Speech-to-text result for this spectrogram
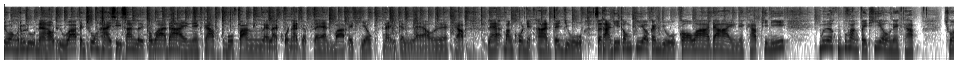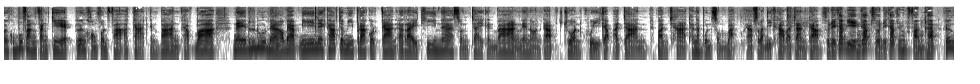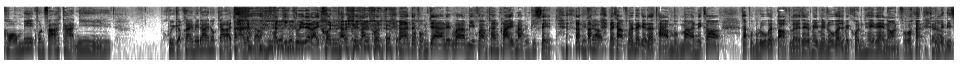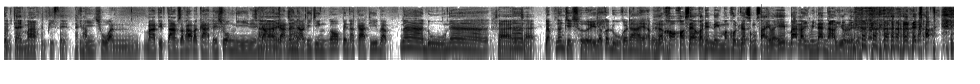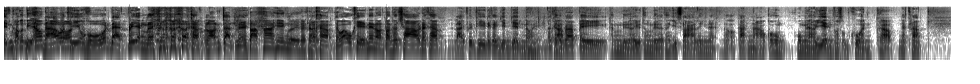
ช่วงฤดูหนาวถือว่าเป็นช่วงไฮซีซั่นเลยก็ว่าได้นะครับคุณผู้ฟังหลาย ๆ คนอาจจะแพลนว่าไปเที่ยวไหนกันแล้วนะครับและบางคนเนี่ยอาจจะอยู่สถานที่ท่องเที่ยวกันอยู่ก็ว่าได้นะครับทีนี้เมื่อคุณผู้ฟังไปเที่ยวนะครับ ชวนคุณผู้ฟังสังเกตเรื่องของฝนฟ้าอากาศกันบ้างครับว่าในฤดูหนาวแบบนี้นะครับจะมีปรากฏการณ์อะไรที่น่าสนใจกันบ้าง แน่นอนครับ ชวนคุยกับอาจารย์บัญชาธนบุญสมบัติครับ สวัสดีครับอาจารย์ครับ สวัสดีครับยีนครับ สวัสดีครับท่านผู้ฟังครับ เรื่องของเมฆฝนฟ้าอากาศนี่ คุยกับใครไม่ได้นอกจากอาจารย์เลยครับจริงคุยได้หลายคนครับคุยหลายคนอ่าแต่ผมจะเรียกว่ามีความข้างใคล้มากเป็นพิเศษครับนะครับเพราะถ้าเกิดถ้าถามผมมานี่ก็ถ้าผมรู้ก็ตอบเลย ถ้าไม่ไม่รู้ก็จะไปค้นให้แน่นอน เพราะว่าครับเป็นเรื่องที่สนใจมากเป็นพิเศษนะทีครับนี้ชวนมาติดตามสภาพอากาศในช่วงนี้นะครับใช่อากาศหน้าหนาวใช่จริง ๆ ก็เป็นอากาศที่แบบน่าดูน่าใช่น่าใช่แบบนั่งเฉยๆแล้วก็ดูก็ได้ครับแล้วขอขอแซวก่อนนิดนึงบางคนก็สงสัยว่าเอ๊ะบ้านเรายังมีหน้าหนาวอยู่เลยนะครับเห็นปกติเอ้าหนาวบางทีโอ้โหแดดเปรี้ยงเลยนะครับร้อนจัดเลยตากผ้าแห้งเลยนะครับนะครับ แต่ว่าโอเคแน่นอนตอนเช้าๆนะครับหลายพื้นที่นี่ก็เย็นๆหน่อย แล้วถ้าครัเกิบดว่าไปทางเหนืออยู่ทางเหนือทางอีสานอะไรอย่างเงี้ยก็อากาศหนาวก็คงคงหนาวเย็นพอสมควรครับนะครับ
